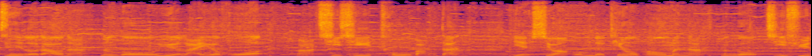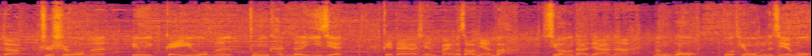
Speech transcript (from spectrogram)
津津乐道呢，能够越来越火啊！期期冲榜单，也希望我们的听友朋友们呢，能够继续的支持我们，并给予我们中肯的意见。给大家先拜个早年吧，希望大家呢能够多听我们的节目，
